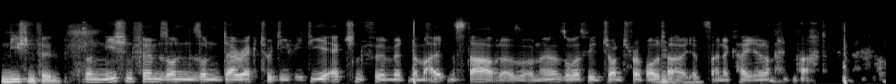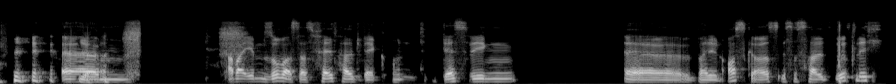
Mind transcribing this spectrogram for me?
Nischenfilm. So ein Nischenfilm, so ein, so ein Direct-to-DVD-Actionfilm mit einem alten Star oder so, ne? Sowas wie John Travolta mhm. jetzt seine Karriere mitmacht. ähm, aber eben sowas, das fällt halt weg. Und deswegen äh, bei den Oscars ist es halt wirklich,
